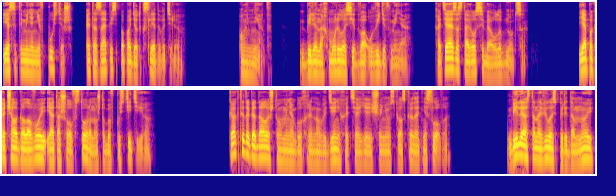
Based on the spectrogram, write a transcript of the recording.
Если ты меня не впустишь, эта запись попадет к следователю. О нет. Билли нахмурилась, едва увидев меня, хотя я заставил себя улыбнуться. Я покачал головой и отошел в сторону, чтобы впустить ее. «Как ты догадалась, что у меня был хреновый день, хотя я еще не успел сказать ни слова?» Билли остановилась передо мной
